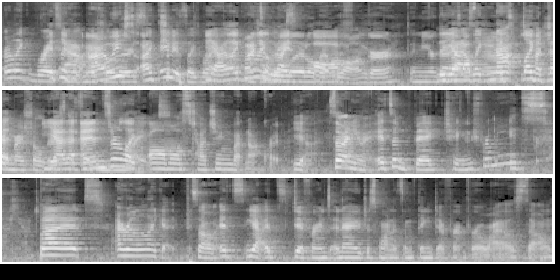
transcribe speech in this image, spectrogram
or like right It's like at my I always shoulders. I maybe it's like right. yeah I like my Mine's a like shoulders. right little off. bit longer than your Yeah, like now. not It's like touching the, my shoulders. Yeah, the It's, like, ends are like right. almost touching, but not quite. Yeah. So anyway, it's a big change for me. It's so cute. but I really like it. So it's yeah, it's different, and I just wanted something different for a while. So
